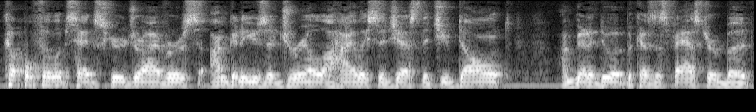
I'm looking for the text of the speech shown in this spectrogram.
a couple Phillips head screwdrivers. I'm going to use a drill. I highly suggest that you don't. I'm going to do it because it's faster, but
